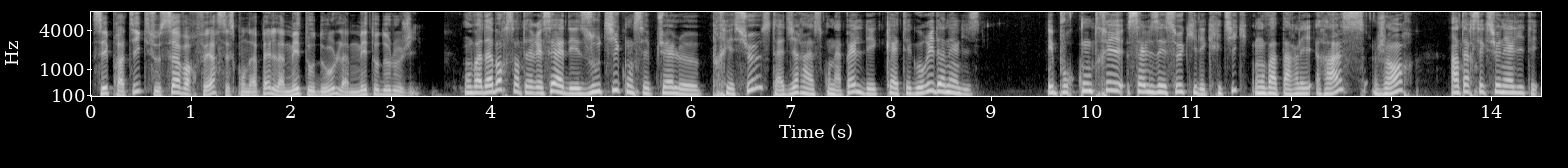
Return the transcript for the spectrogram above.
Ces pratiques, ce savoir-faire, c'est ce qu'on appelle la méthodo, la méthodologie. On va d'abord s'intéresser à des outils conceptuels précieux, c'est-à-dire à ce qu'on appelle des catégories d'analyse. Et pour contrer celles et ceux qui les critiquent, on va parler race, genre, intersectionnalité,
